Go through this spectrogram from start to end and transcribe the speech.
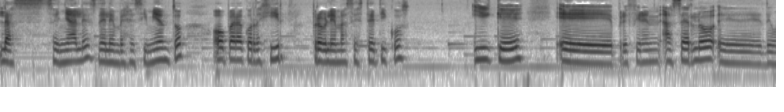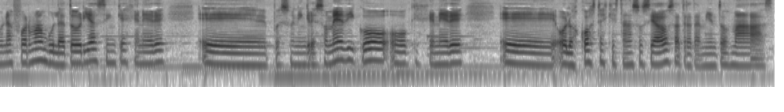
las señales del envejecimiento o para corregir problemas estéticos y que eh, prefieren hacerlo eh, de una forma ambulatoria sin que genere pues un ingreso médico o que genere eh, o los costes que están asociados a tratamientos más,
